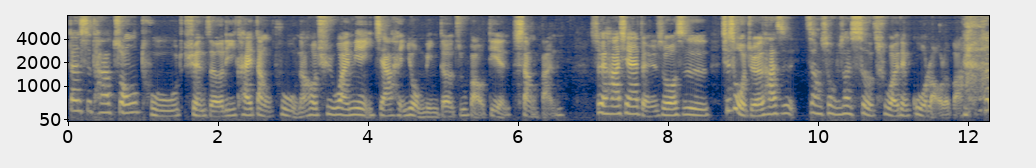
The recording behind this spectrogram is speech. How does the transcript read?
但是他中途选择离开当铺，然后去外面一家很有名的珠宝店上班。所以他现在等于说是，其实我觉得他是这样说不算社畜啊，有点过劳了吧？他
